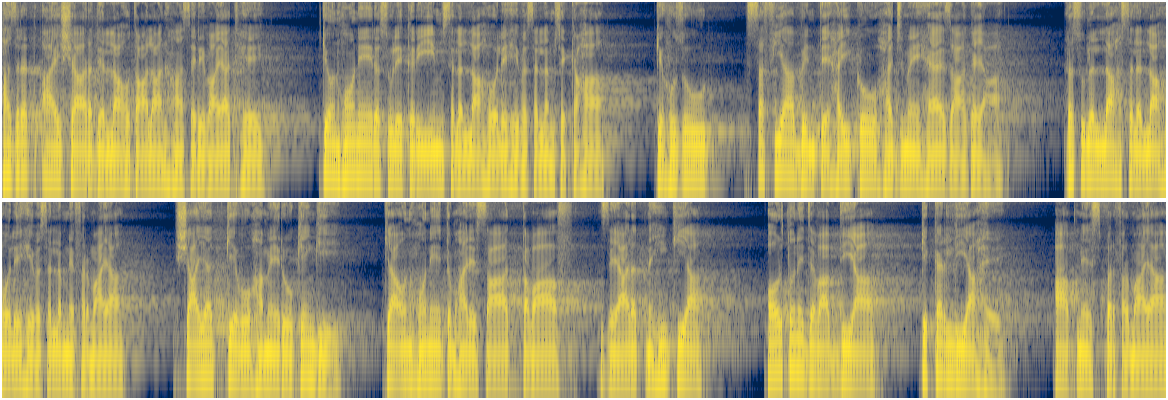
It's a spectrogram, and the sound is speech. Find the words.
حضرت عائشہ رضی اللہ تعالیٰ عنہ سے روایت ہے کہ انہوں نے رسول کریم صلی اللہ علیہ وسلم سے کہا کہ حضور صفیہ بنت حی کو حج میں حیض آ گیا۔ رسول اللہ صلی اللہ علیہ وسلم نے فرمایا، شاید کہ وہ ہمیں روکیں گی۔ کیا انہوں نے تمہارے ساتھ طواف، زیارت نہیں کیا؟ عورتوں نے جواب دیا کہ کر لیا ہے۔ آپ نے اس پر فرمایا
